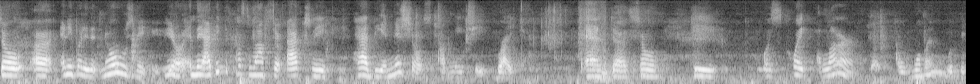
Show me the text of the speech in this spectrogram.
So uh, anybody that knows Nietzsche, you know, and they, I think the custom officer actually had the initials of Nietzsche right. And uh, so he was quite alarmed that a woman would be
